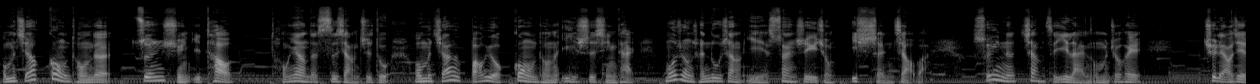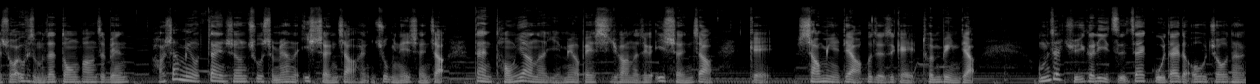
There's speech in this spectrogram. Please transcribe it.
我们只要共同的遵循一套同样的思想制度，我们只要保有共同的意识形态，某种程度上也算是一种一神教吧。所以呢，这样子一来呢，我们就会去了解说，为什么在东方这边好像没有诞生出什么样的一神教，很著名的一神教，但同样呢，也没有被西方的这个一神教给消灭掉，或者是给吞并掉。我们再举一个例子，在古代的欧洲呢，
